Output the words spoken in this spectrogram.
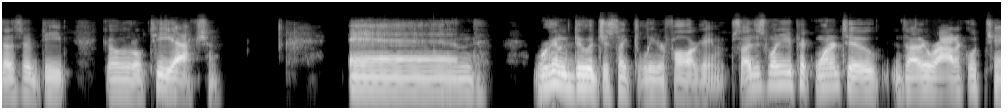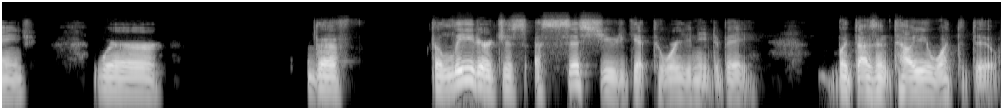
Of so deep, go a little T action. And we're going to do it just like the leader follower game. So I just want you to pick one or two. It's not a radical change where the the leader just assists you to get to where you need to be, but doesn't tell you what to do.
